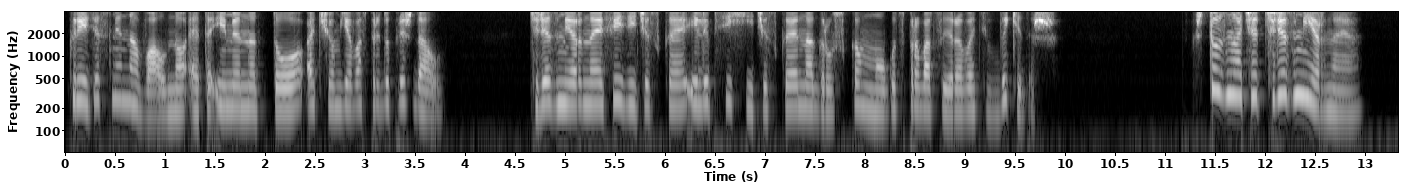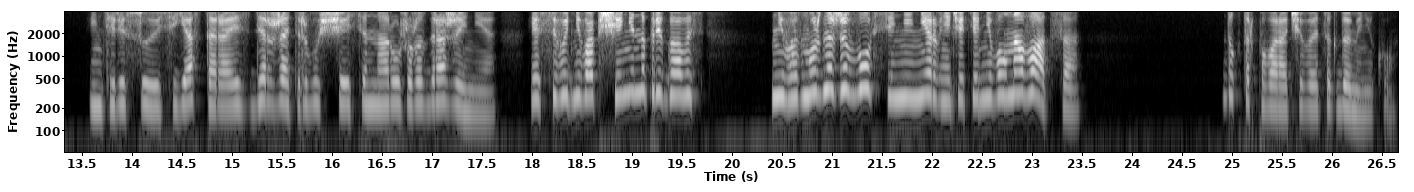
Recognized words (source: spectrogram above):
«Кризис миновал, но это именно то, о чем я вас предупреждал. Чрезмерная физическая или психическая нагрузка могут спровоцировать выкидыш». «Что значит «чрезмерная»?» Интересуюсь я, стараясь сдержать рвущееся наружу раздражение. Я сегодня вообще не напрягалась. Невозможно же вовсе не нервничать и не волноваться. Доктор поворачивается к Доминику.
